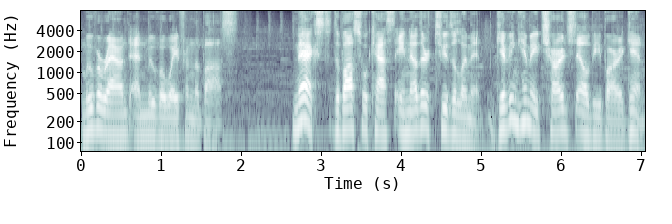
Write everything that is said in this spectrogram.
move around and move away from the boss. Next, the boss will cast another To the Limit, giving him a charged LB bar again.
